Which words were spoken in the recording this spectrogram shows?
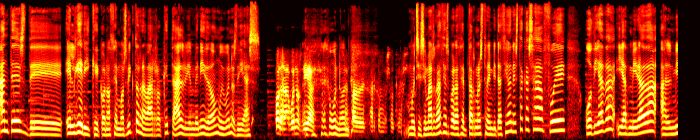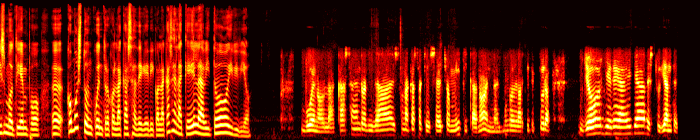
antes de el Gary que conocemos. Víctor Navarro, ¿qué tal? Bienvenido, muy buenos días. Hola, buenos días. Encantado de estar con vosotros. Muchísimas gracias por aceptar nuestra invitación. Esta casa fue odiada y admirada al mismo tiempo. Eh, ¿Cómo es tu encuentro con la casa de Gary, con la casa en la que él habitó y vivió? Bueno, la casa en realidad es una casa que se ha hecho mítica ¿no? en el mundo de la arquitectura. Yo llegué a ella de estudiante.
